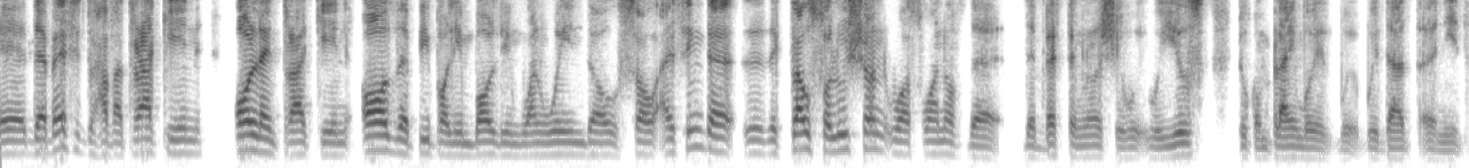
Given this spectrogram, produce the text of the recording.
Uh, the best is to have a tracking, online tracking, all the people involved in one window. So I think that the cloud solution was one of the, the best technology we, we use to comply with, with, with that uh, need.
